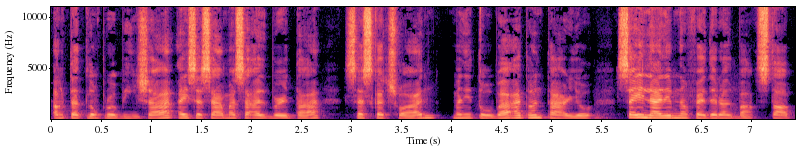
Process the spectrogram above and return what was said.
Ang tatlong probinsya ay sasama sa Alberta, Saskatchewan, Manitoba at Ontario sa ilalim ng federal backstop.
